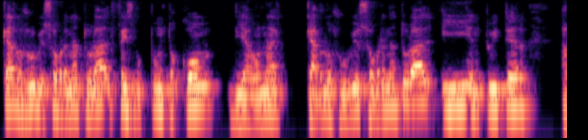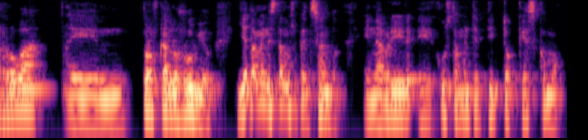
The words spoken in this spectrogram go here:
Carlos Rubio Sobrenatural, facebook.com, diagonal Carlos Rubio Sobrenatural y en Twitter, arroba em, Prof. Carlos Rubio. Ya también estamos pensando en abrir eh, justamente TikTok, que es como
